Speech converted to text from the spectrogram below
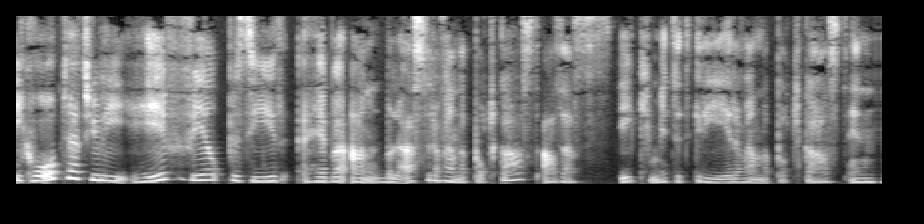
Ik hoop dat jullie evenveel plezier hebben aan het beluisteren van de podcast als, als ik met het creëren van de podcast. En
